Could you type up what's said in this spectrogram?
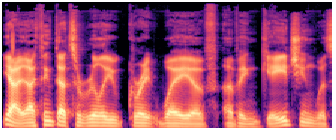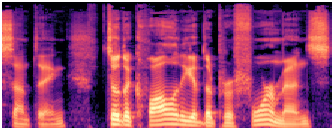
yeah i think that's a really great way of of engaging with something so the quality of the performance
